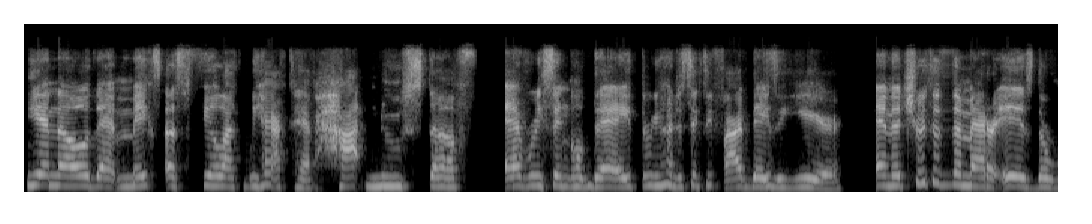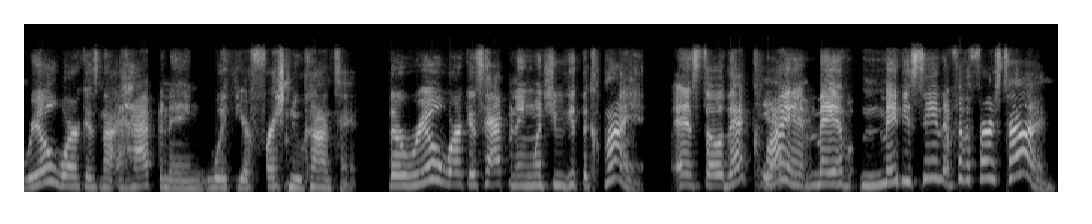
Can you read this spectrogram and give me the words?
you know that makes us feel like we have to have hot new stuff every single day, 365 days a year. And the truth of the matter is, the real work is not happening with your fresh new content. The real work is happening once you get the client. And so that client yeah. may have maybe seen it for the first time,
